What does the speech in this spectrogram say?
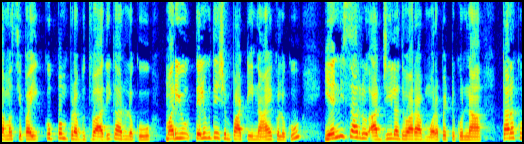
సమస్యపై కుప్పం ప్రభుత్వ అధికారులకు మరియు తెలుగుదేశం పార్టీ నాయకులకు ఎన్నిసార్లు అర్జీల ద్వారా మొరపెట్టుకున్నా తనకు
